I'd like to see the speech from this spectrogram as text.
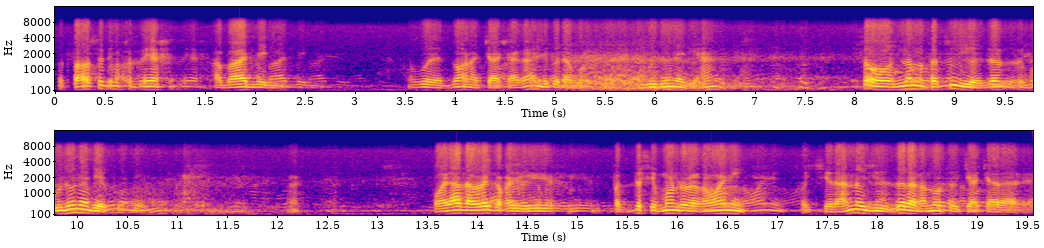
خو تاسو دې مخزیخ آباد لري وګوره دوه چا شاګان لیکو دا ګلونه دي ها سو نن تاسو یو ګلونه دي کو ولا دا ورګه خو په دسه منډو رواني او چرانه یې زره غنو ته چا چا راغی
